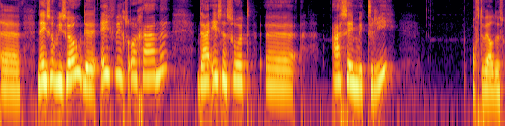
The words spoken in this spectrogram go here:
uh, nee, sowieso de evenwichtsorganen, daar is een soort uh, asymmetrie, oftewel dus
